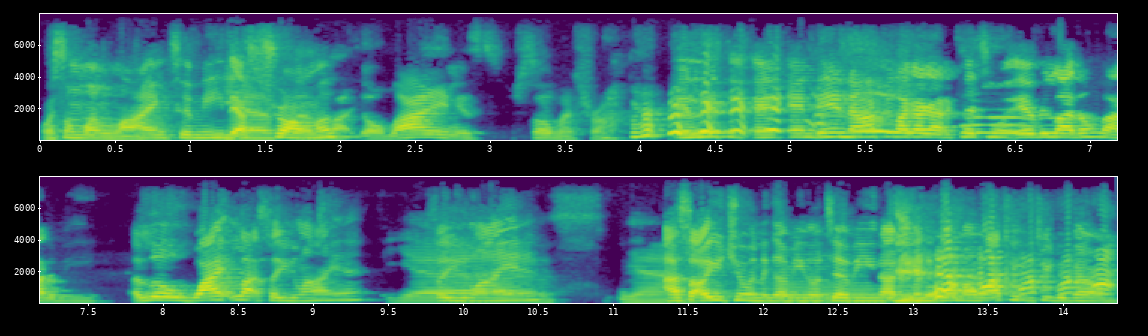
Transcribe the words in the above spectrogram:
Or someone lying to me? Yes, That's trauma. Yo, lying is so much trauma. and listen, and, and then now I feel like I gotta catch you on every lie. Don't lie to me. A little white lie. So you lying? yeah. So you lying? Yeah. I saw you chewing the gum. You gonna tell me you're not chewing the gum? I'm watching you chew the gum.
